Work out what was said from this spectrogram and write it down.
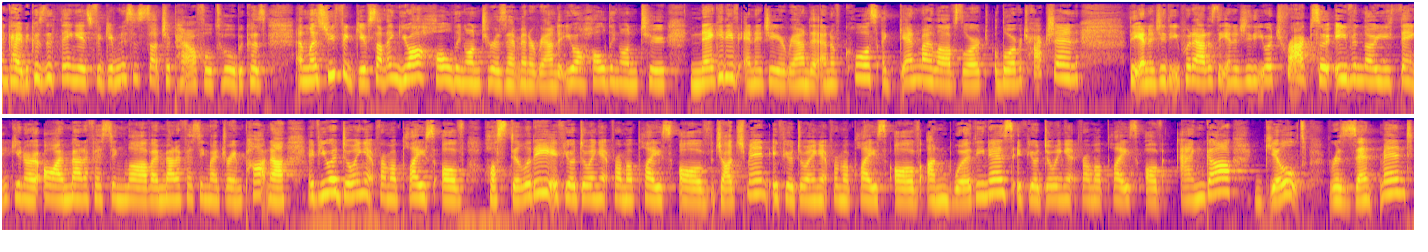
Okay, because the thing is, forgiveness is such a powerful tool because unless you forgive something, you are holding on to resentment around it. You are holding on to negative energy around it. And of course, again, my loves, law, law of attraction, The energy that you put out is the energy that you attract. So even though you think, you know, oh, I'm manifesting love, I'm manifesting my dream partner, if you are doing it from a place of hostility, if you're doing it from a place of judgment, if you're doing it from a place of unworthiness, if you're doing it from a place of anger, guilt, resentment,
